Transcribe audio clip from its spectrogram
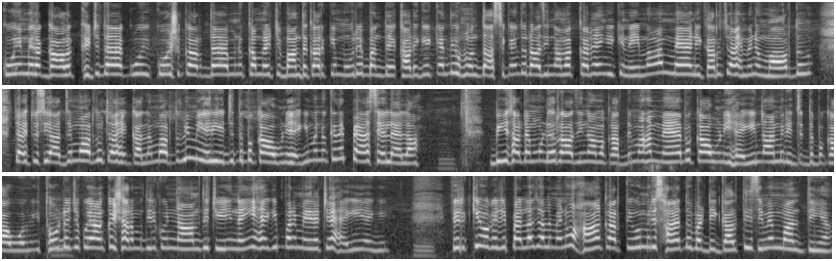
ਕੋਈ ਮੇਰਾ ਗਾਲ ਖਿੱਚਦਾ ਹੈ, ਕੋਈ ਕੁਛ ਕਰਦਾ ਹੈ, ਮੈਨੂੰ ਕਮਰੇ 'ਚ ਬੰਦ ਕਰਕੇ ਮੂਹਰੇ ਬੰਦੇ ਖੜ ਗਏ ਕਹਿੰਦੇ ਹੁਣ ਦੱਸ ਕਹਿੰਦੇ ਤੂੰ ਰਾਜ਼ੀਨਾਮਾ ਕਰੇਂਗੀ ਕਿ ਨਹੀਂ? ਮਾਂ ਮੈਂ ਨਹੀਂ ਕਰ ਚਾਹੇ ਮੈਨੂੰ ਮਾਰ ਦਿਓ ਚਾਹੇ ਤੁਸੀਂ ਅੱਜ ਮਾਰ ਦਿਓ ਚਾਹੇ ਕੱਲ ਮਾਰ ਦਿਓ ਵੀ ਮੇਰੀ ਇੱਜ਼ਤ ਬਕਾਊ ਨਹੀਂ ਹੈਗੀ ਮੈਨੂੰ ਕਹਿੰਦੇ ਪੈਸੇ ਲੈ ਲਾ। ਵੀ ਸਾਡਾ ਮੁੰਡੇ ਰਾਜ਼ੀਨਾਮਾ ਕਰਦੇ ਮੈਂ ਕਿਹਾ ਮੈਂ ਬਕਾਊ ਨਹੀਂ ਹੈਗੀ ਨਾ ਮੇਰੀ ਇੱਜ਼ਤ ਬਕਾਊ ਹੈਗੀ। ਤੁਹਾਡੇ 'ਚ ਕੋਈ ਅੰਕ ਸ਼ਰਮ ਦੀ ਕੋਈ ਨਾਮ ਦੀ ਚੀਜ਼ ਨਹੀਂ ਹੈਗੀ ਪਰ ਮੇਰੇ 'ਚ ਹੈਗੀ ਹੈਗੀ। ਫਿਰ ਕੀ ਹੋ ਗਿਆ ਜੀ? ਪਹਿਲਾਂ ਚੱਲ ਮੈਨੂੰ ਹਾਂ ਕਰਤੀ, ਉਹ ਮੇਰੀ ਸਾਰਿਆਂ ਤੋਂ ਵੱਡੀ ਗਲਤੀ ਸੀ, ਮੈਂ ਮੰਨਦੀ ਆ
